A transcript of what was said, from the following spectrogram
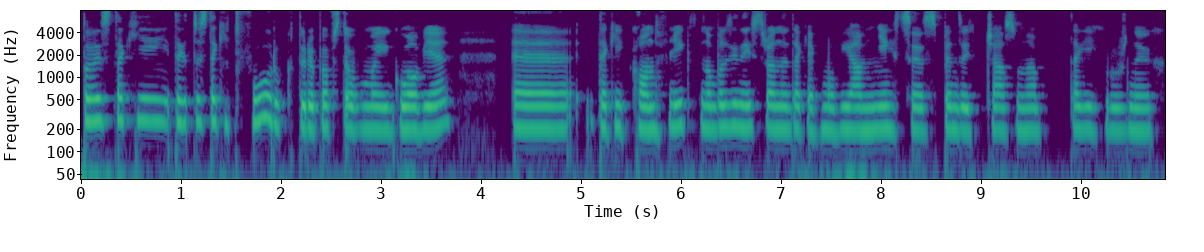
to jest taki, to jest taki twór, który powstał w mojej głowie, e, taki konflikt, no bo z jednej strony, tak jak mówiłam, nie chcę spędzać czasu na takich różnych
